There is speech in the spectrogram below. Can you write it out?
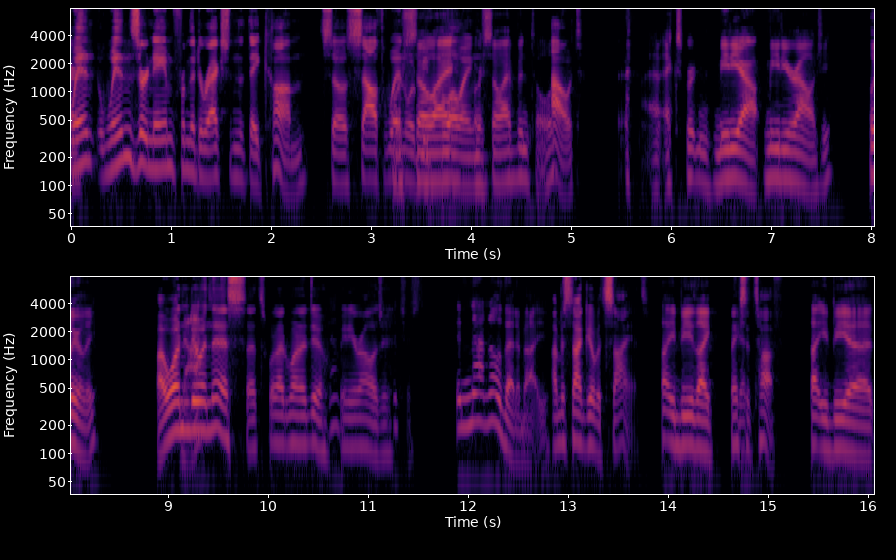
Wind, winds are named from the direction that they come. So south or wind would so be I, blowing or so I've been told. out. Uh, expert in meteor- meteorology, clearly. If I wasn't Not. doing this, that's what I'd want to do. Yeah. Meteorology. Interesting. Did not know that about you. I'm just not good with science. I thought you'd be like Makes it tough. Thought you'd be a.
